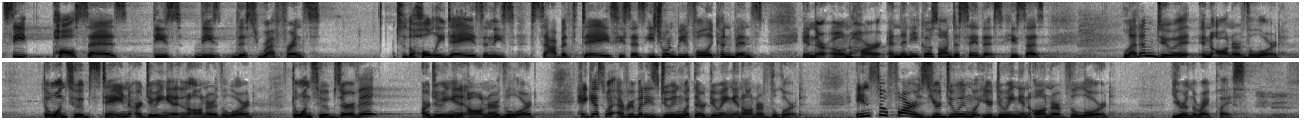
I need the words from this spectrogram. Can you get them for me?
See, Paul says these, these, this reference to the holy days and these Sabbath days. He says, each one be fully convinced in their own heart. And then he goes on to say this He says, let him do it in honor of the Lord. The ones who abstain are doing it in honor of the Lord. The ones who observe it are doing it in honor of the Lord. Hey, guess what? Everybody's doing what they're doing in honor of the Lord. Insofar as you're doing what you're doing in honor of the Lord, you're in the right place. Amen.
